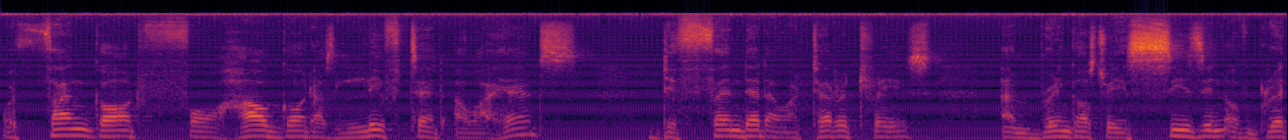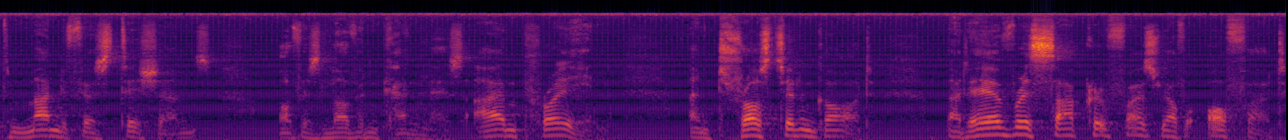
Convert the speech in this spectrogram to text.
We thank God for how God has lifted our heads, defended our territories, and bring us to a season of great manifestations of His loving kindness. I am praying and trusting God that every sacrifice you have offered,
